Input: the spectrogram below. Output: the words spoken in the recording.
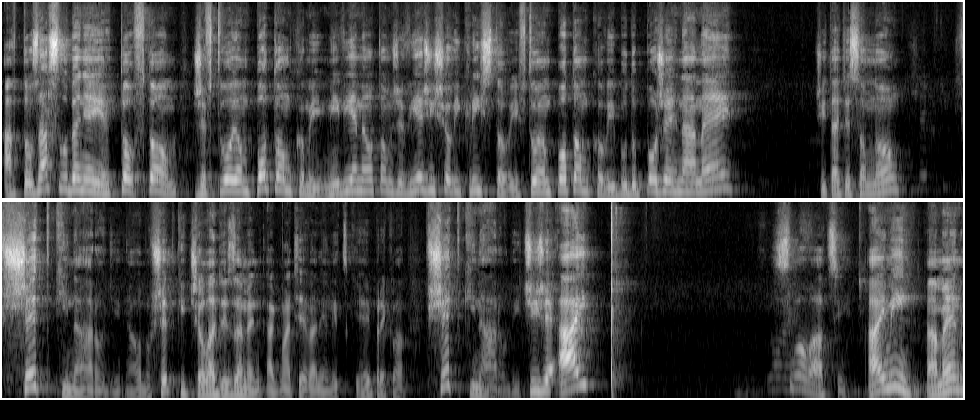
a to zaslúbenie je to v tom, že v tvojom potomkovi, my vieme o tom, že v Ježišovi Kristovi, v tvojom potomkovi budú požehnané, čítajte so mnou, všetky národy, alebo všetky čelade zeme, ak máte evangelický hej, preklad, všetky národy, čiže aj Slováci, aj my, amen.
